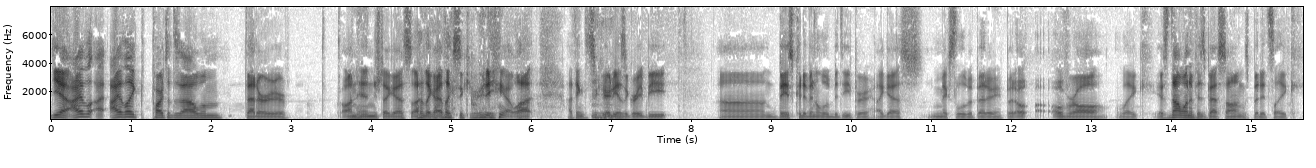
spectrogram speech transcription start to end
yeah, I, I I like parts of this album that are unhinged. I guess I like I like Security a lot. I think Mm-hmm. Security has a great beat. Um, bass could have been a little bit deeper, I guess, mixed a little bit better. But o- overall, like it's not one of his best songs, but it's like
